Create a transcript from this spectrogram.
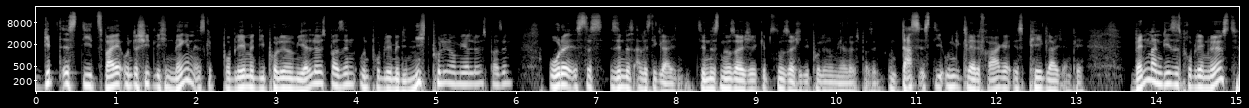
gibt es die zwei unterschiedlichen Mengen. Es gibt Probleme, die polynomiell lösbar sind und Probleme, die nicht polynomiell lösbar sind. Oder ist das, sind das alles die gleichen? Sind es nur solche, gibt es nur solche, die polynomiell lösbar sind? Und das ist die ungeklärte Frage, ist P gleich NP? Wenn man dieses Problem löst,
